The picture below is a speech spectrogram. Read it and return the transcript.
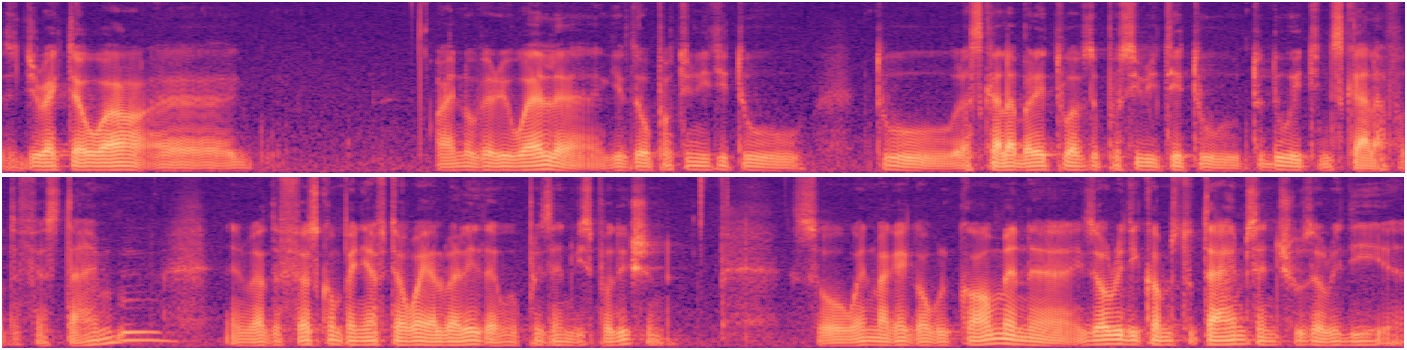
the director were uh, I know very well, uh, give the opportunity to to La Scala Ballet to have the possibility to, to do it in Scala for the first time. And we are the first company after Royal Ballet that will present this production. So when McGregor will come, and uh, he's already comes two times and choose already uh,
